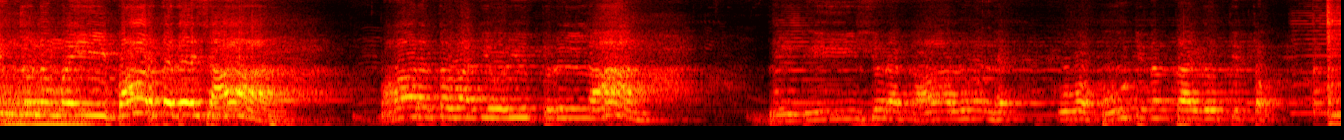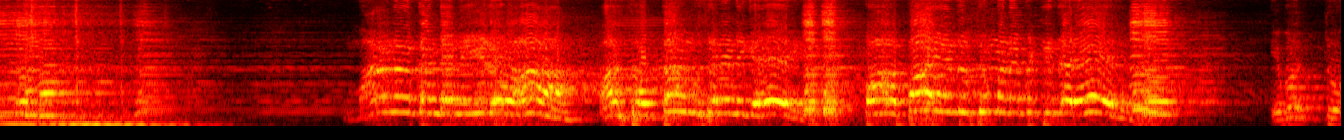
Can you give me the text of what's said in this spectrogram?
ಇಂದು ನಮ್ಮ ಈ ಭಾರತ ದೇಶ ಭಾರತವಾಗಿ ಉಳಿಯುತ್ತಿರಲಿಲ್ಲ. ಬ್ರಿಟಿಷರ ಕಾಲಿನ ನೆಕ್ಕುವ ಬೂಟಿನಂತಾಗಿರುತ್ತಿತ್ತು. ಮರಣದಂಡ ನೀಡುವ ಆ ಸದ್ದಾಂ ಸರಣಿಗೆ ಪಾಪ ಎಂದು ಸುಮ್ಮನೆ ಬಿಟ್ಟಿದ್ದಾರೆ. ಇವತ್ತು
